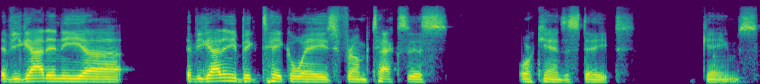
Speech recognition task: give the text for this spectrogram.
If you got any? uh Have you got any big takeaways from Texas or Kansas State games?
